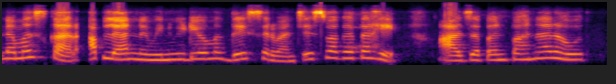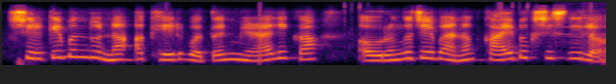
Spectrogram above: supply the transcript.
नमस्कार आपल्या नवीन व्हिडिओमध्ये सर्वांचे स्वागत आहे. आज आपण पाहणार आहोत शिर्के बंधूंना अखेर वतन मिळाले का? औरंगजेबानं काय बक्षीस दिलं?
